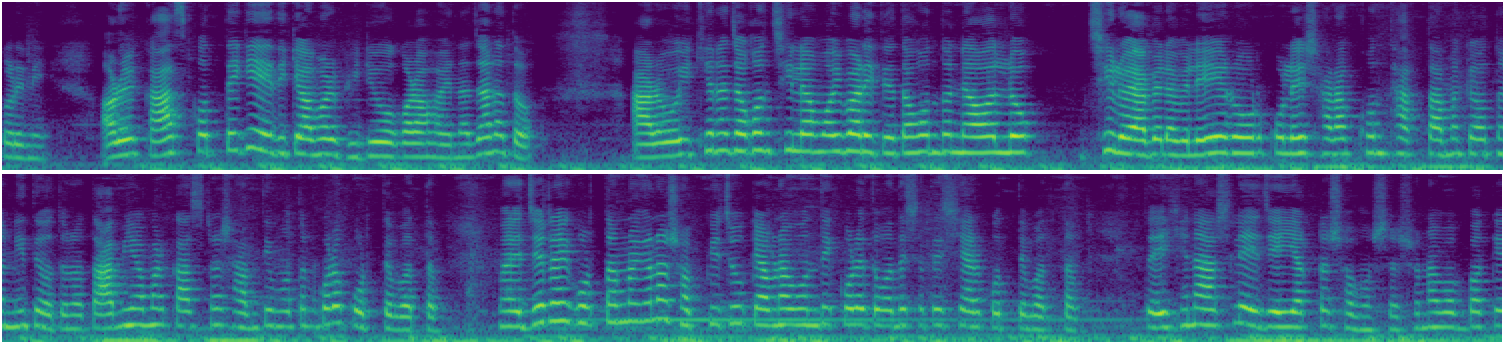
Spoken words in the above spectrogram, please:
করে নিই। আর ওই কাজ করতে গিয়ে এদিকে আমার ভিডিও করা হয় না, জানো তো? আর ওইখানে যখন ছিলাম ওই বাড়িতে, তখন তো নেওয়ার লোক ছিল অ্যাভেলেবেল এর ওর কোলে সারাক্ষণ থাকতো, আমাকে অত নিতে হতো না। তো আমি আমার কাজটা শান্তি মতন করে করতে পারতাম। মানে যেটাই করতাম না কেন সব কিছু ক্যামেরাবন্দি করে তোমাদের সাথে শেয়ার করতে পারতাম। তো এইখানে আসলে এই যে এই একটা সমস্যা, সোনা বাব্বাকে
